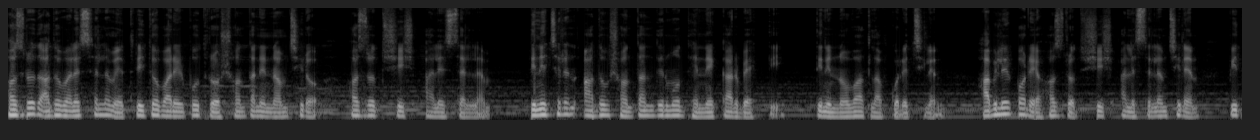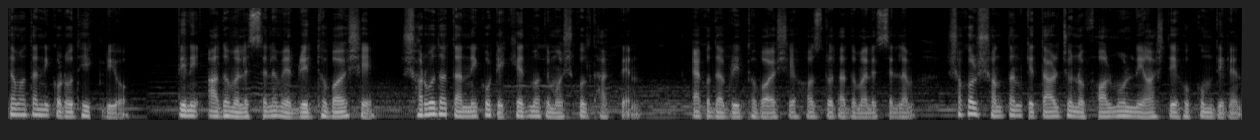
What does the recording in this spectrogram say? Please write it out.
হজরত আদম আলাইসাল্লামের তৃতীয়বারের পুত্র সন্তানের নাম ছিল হজরত শীষ আলাইসাল্লাম তিনি ছিলেন আদম সন্তানদের মধ্যে নেককার ব্যক্তি। তিনি নবাদ লাভ করেছিলেন। হাবিলের পরে হজরত শীষ আলাইসাল্লাম ছিলেন পিতামাতার নিকট অধিক প্রিয়। তিনি আদম আলাইসাল্লামের বৃদ্ধ বয়সে সর্বদা তার নিকটে খেদমতে মশগুল থাকতেন। একদা বৃদ্ধ বয়সে হজরত আদম আলাইসাল্লাম সকল সন্তানকে তার জন্য ফলমূল নিয়ে আসতে হুকুম দিলেন।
